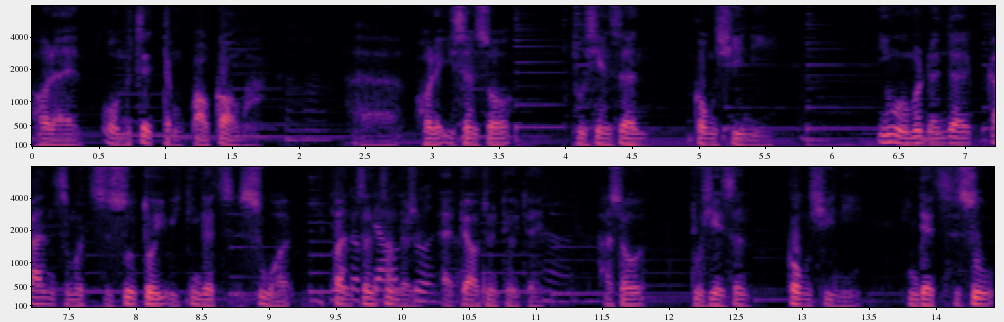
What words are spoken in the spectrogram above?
后来我们在等报告嘛。后来医生说，杜先生，恭喜你，因为我们人的肝什么指数都有一定的指数啊，一般真正的人哎标准对不对？他说，杜先生，恭喜你，你的指数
